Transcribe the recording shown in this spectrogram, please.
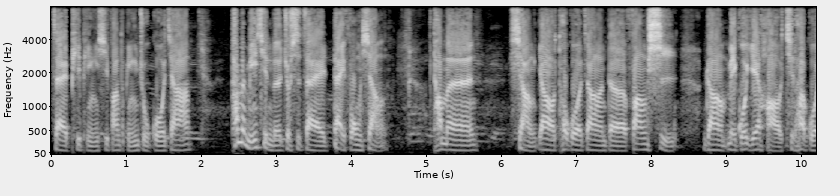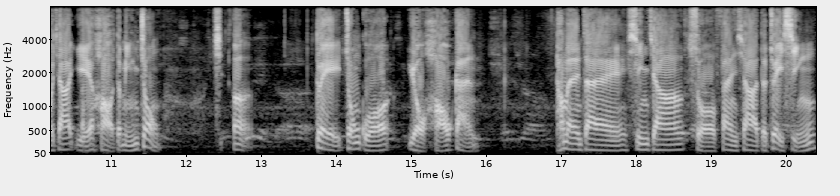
在批评西方的民主国家，他们明显的就是在带风向，他们想要透过这样的方式，让美国也好，其他国家也好的民众，呃，对中国有好感。他们在新疆所犯下的罪行，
